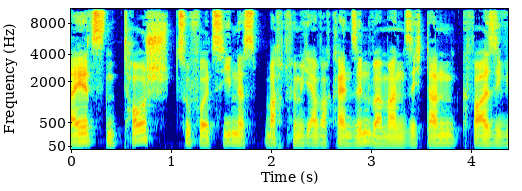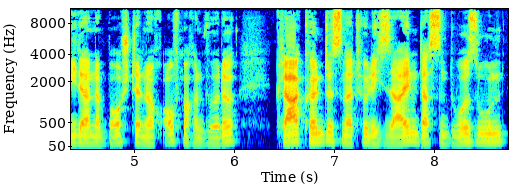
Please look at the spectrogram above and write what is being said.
da jetzt einen Tausch zu vollziehen, das macht für mich einfach keinen Sinn, weil man sich dann quasi wieder eine Baustelle noch aufmachen würde. Klar könnte es natürlich sein, dass ein Dursun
